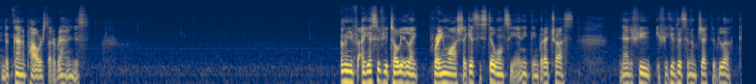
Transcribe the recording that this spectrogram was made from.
the, the kind of powers that are behind this. I mean, if I guess if you totally like brainwashed, I guess you still won't see anything, but I trust that if you if you give this an objective look,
